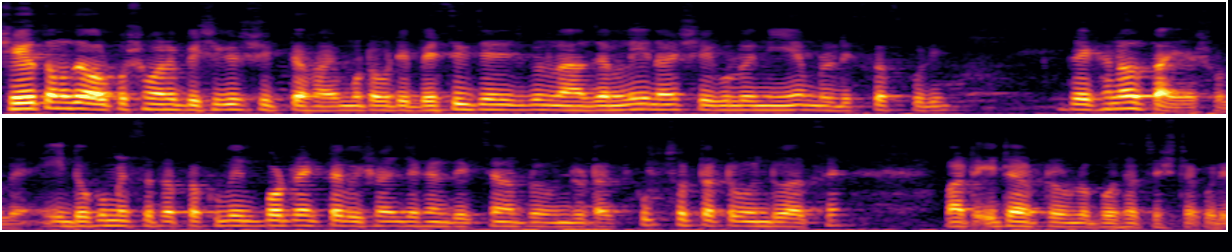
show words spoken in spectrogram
সেহেতু আমাদের অল্প সময়ে বেশি কিছু শিখতে হয়। মোটামুটি বেসিক জিনিসগুলো না জানলেই নয়, সেগুলো নিয়ে আমরা ডিসকাস করি। তো এখানেও তাই আসলে। এই ডকুমেন্ট সেটআপটা খুব ইম্পর্টেন্ট একটা বিষয় যেখানে দেখছেন আপনার উইন্ডোটা খুব ছোট্ট একটা উইন্ডো আছে বাট এটা একটু আমরা বোঝার চেষ্টা করি।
